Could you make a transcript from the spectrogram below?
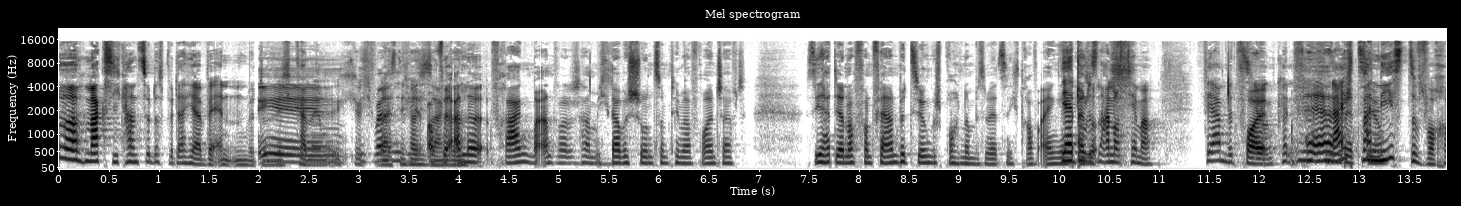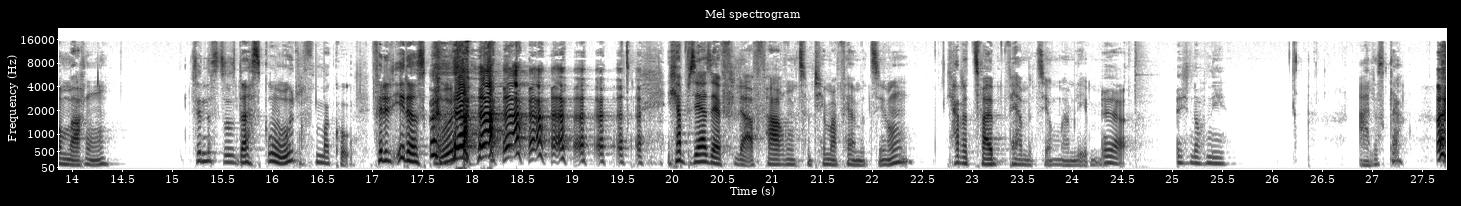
ich, oh, Maxi, kannst du das bitte hier beenden, bitte? Ich, kann, Ähm, ich, ich weiß nicht, was ich ob sagen wir soll. alle Fragen beantwortet haben. Ich glaube schon zum Thema Freundschaft. Sie hat ja noch von Fernbeziehungen gesprochen, da müssen wir jetzt nicht drauf eingehen. Ja, du, Also, das ist ein anderes Thema. Fernbeziehung. Könnten wir vielleicht mal nächste Woche machen. Findest du das gut? mal gucken. Findet ihr das gut? ich habe sehr, sehr viele Erfahrungen zum Thema Fernbeziehung. Ich hatte zwei Fernbeziehungen in meinem Leben. Ja, ich noch nie. Alles klar.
